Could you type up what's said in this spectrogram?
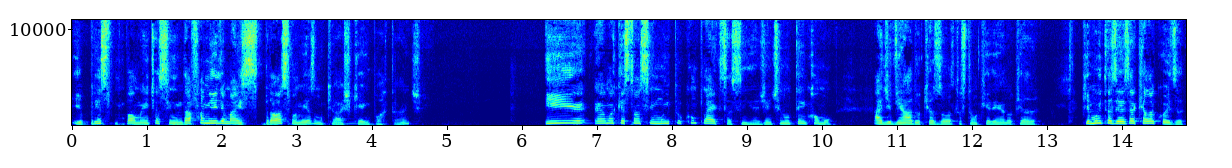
e principalmente assim da família mais próxima mesmo, que eu acho que é importante. E é uma questão assim muito complexa, assim, a gente não tem como adivinhar o que os outros estão querendo, que que muitas vezes é aquela coisa.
